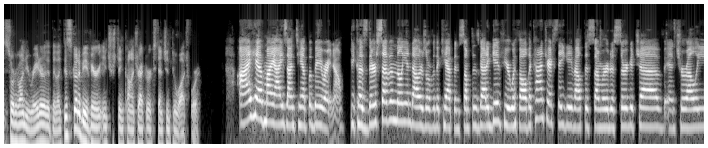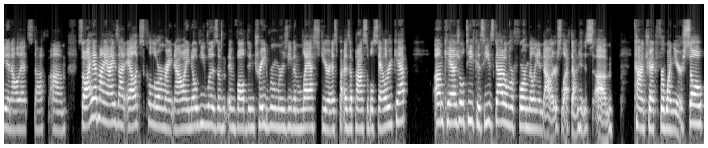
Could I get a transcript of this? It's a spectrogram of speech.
sort of on your radar that be like this is going to be a very interesting contract or extension to watch for? I have my eyes on Tampa Bay right now because they're seven million dollars over the cap, and something's got to give here with all the contracts they gave out this summer to Sergachev and Cirelli and all that stuff. Um, so I have my eyes on Alex Killorn right now. I know he was um, involved in trade rumors even last year as as a possible salary cap um casualty because he's got over four million dollars left on his um contract for one year. So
